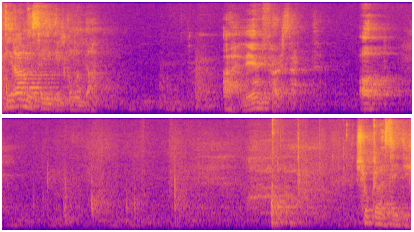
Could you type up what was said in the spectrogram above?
احترامي سيدي الكومندان. أهلين فرزت. عد. شكرا سيدي.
